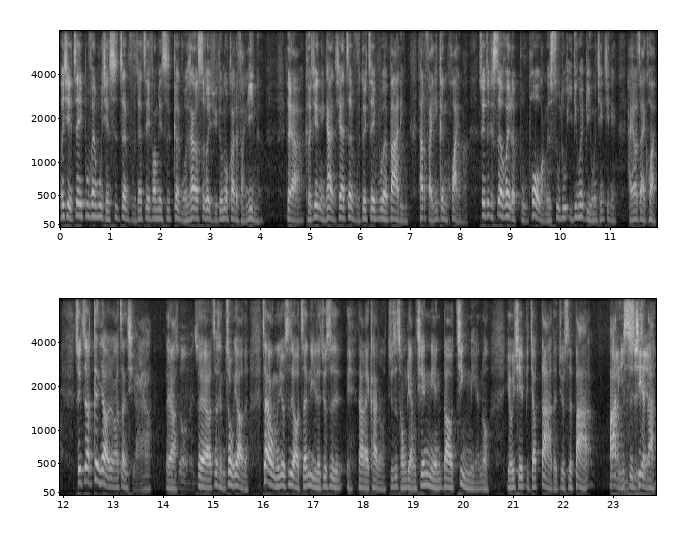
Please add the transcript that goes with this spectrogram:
而且这一部分目前市政府在这方面是更，我看到社会局都那么快的反应了。对啊，可见你看现在政府对这一部分霸凌，它的反应更快嘛，所以这个社会的捕破网的速度一定会比我们前几年还要再快，所以这要更要要站起来啊，对啊，对啊，这很重要的。再来，我们就是有整理的，就是诶，大家来看哦，就是从两千年到近年哦，有一些比较大的就是霸。霸凌事件啊，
